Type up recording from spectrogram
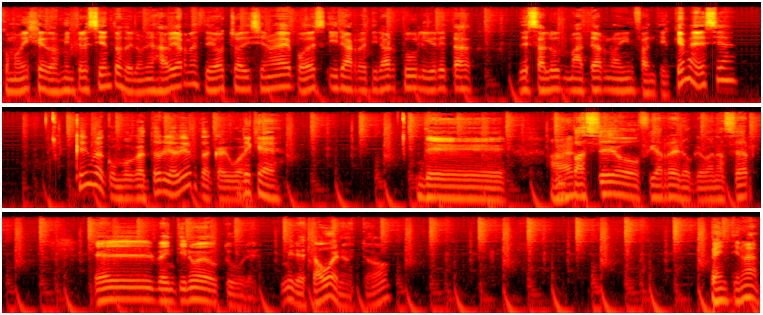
como dije, 2300, de lunes a viernes, de 8 a 19, podés ir a retirar tu libreta de salud materno e infantil. ¿Qué me decía? Que hay una convocatoria abierta acá igual. ¿De qué? De A un ver. paseo fierrero que van a hacer el 29 de octubre. Mire, está bueno esto, ¿no? 29,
